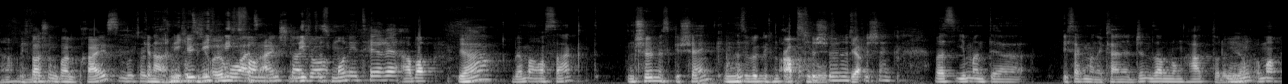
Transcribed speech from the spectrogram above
Ja, Ich war schon beim Preis. Genau, sage, nicht, 45 nicht, Euro nicht, als vom, nicht das Monetäre, aber ja, wenn man auch sagt, ein schönes Geschenk, also wirklich ein Absolut, schönes ja. Geschenk, was jemand, der, ich sag mal, eine kleine Gin-Sammlung hat oder wie Mhm. auch immer,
